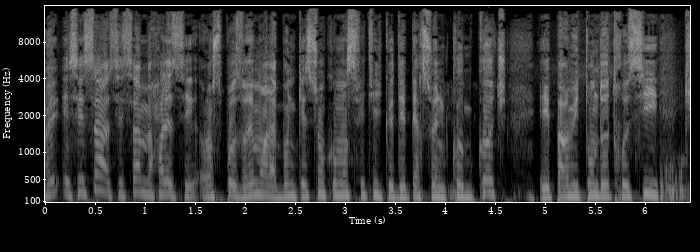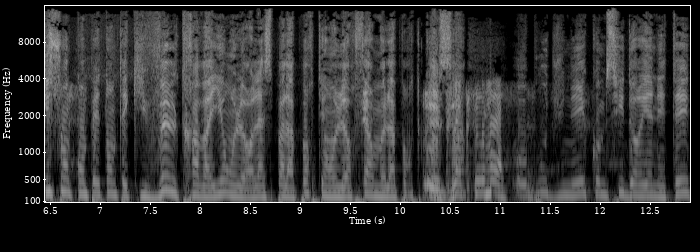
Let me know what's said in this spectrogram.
Oui, et c'est ça, c'est ça, Mahalaz, on se pose vraiment la bonne question. Comment se fait-il que des personnes comme coach et parmi tant d'autres aussi, qui sont compétentes et qui veulent travailler, on leur laisse pas la porte et on leur ferme la porte comme Exactement. ça, au bout du nez, comme si de rien n'était.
